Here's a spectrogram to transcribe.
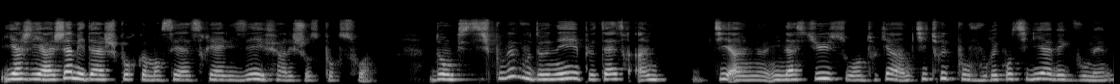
Il n'y a, jamais d'âge pour commencer à se réaliser et faire les choses pour soi. Donc, si je pouvais vous donner peut-être un- une astuce ou en tout cas un petit truc pour vous réconcilier avec vous-même,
